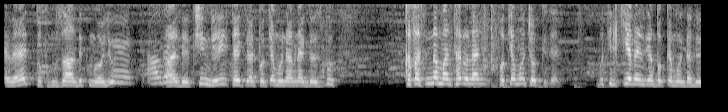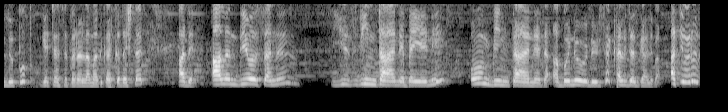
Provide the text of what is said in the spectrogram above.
Evet topumuzu aldık mı oğlum? Evet aldık. Aldık. Şimdi tekrar Pokemon avına gidiyoruz. Bu kafasında mantar olan Pokemon çok güzel. Bu tilkiye benzeyen Pokemon da Lulupup. Geçen sefer alamadık arkadaşlar. Hadi alın diyorsanız 100 bin tane beğeni 10 bin tane de abone olursak alacağız galiba. Atıyoruz.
